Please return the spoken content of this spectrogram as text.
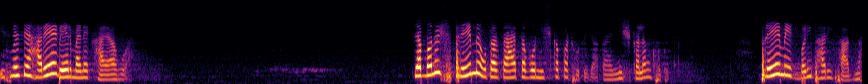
इसमें से हर बेर मैंने खाया हुआ। जब मनुष्य प्रेम में उतरता है, तब वो निष्कपट होते जाता है, निष्कलंक होते जाता है। प्रेम एक बड़ी भारी साधना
